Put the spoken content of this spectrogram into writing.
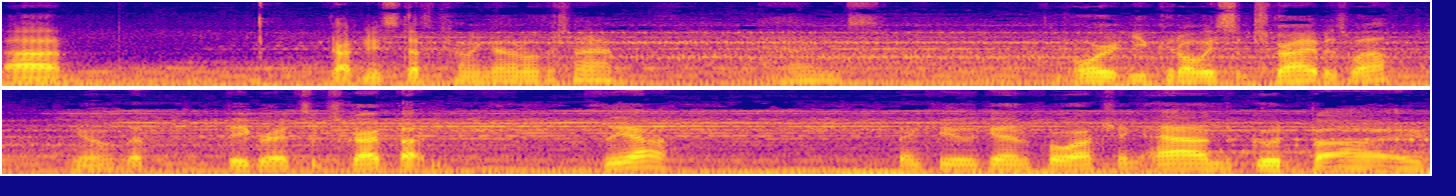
Uh, got new stuff coming out all the time. And, or you could always subscribe as well. You know, that big red subscribe button. So yeah, thank you again for watching, and goodbye.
